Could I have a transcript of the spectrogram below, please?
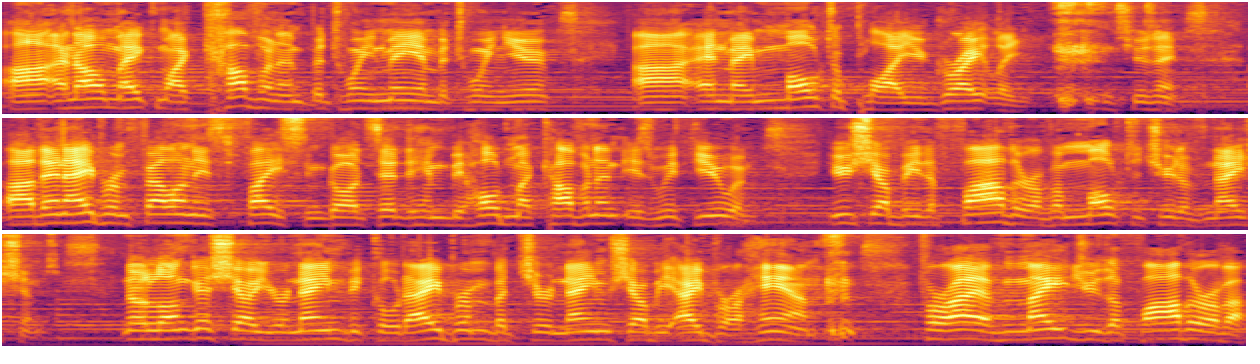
uh, and I'll make my covenant between me and between you uh, and may multiply you greatly. Excuse me. Uh, then Abram fell on his face, and God said to him, Behold, my covenant is with you, and you shall be the father of a multitude of nations. No longer shall your name be called Abram, but your name shall be Abraham. For I have made you the father of a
